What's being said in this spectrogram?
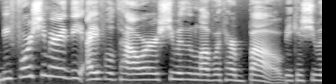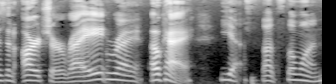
Before she married the Eiffel Tower, she was in love with her bow because she was an archer, right? Right. Okay. Yes, that's the one.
